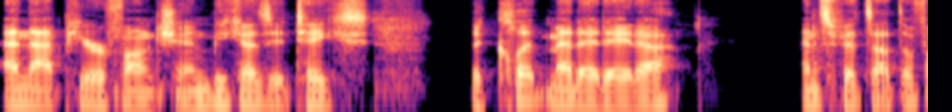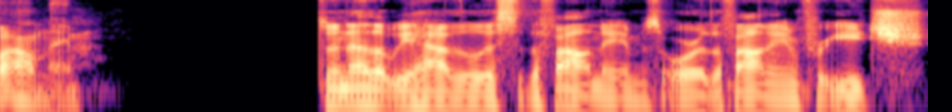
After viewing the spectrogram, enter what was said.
and that pure function because it takes the clip metadata and spits out the file name so now that we have the list of the file names or the file name for each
